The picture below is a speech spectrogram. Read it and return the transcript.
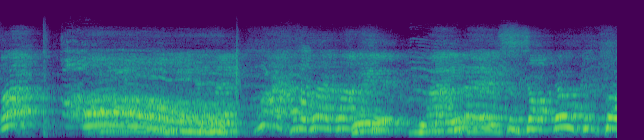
Up! Oh! Right for the red basket. And Lennox has got no control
